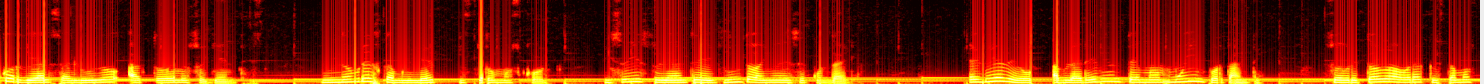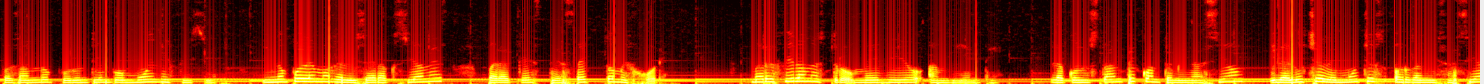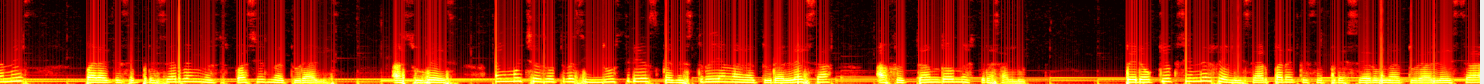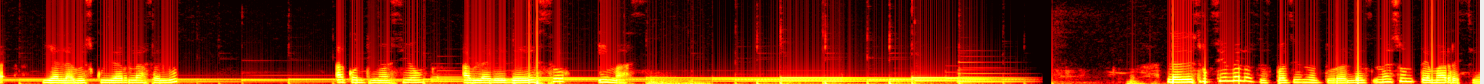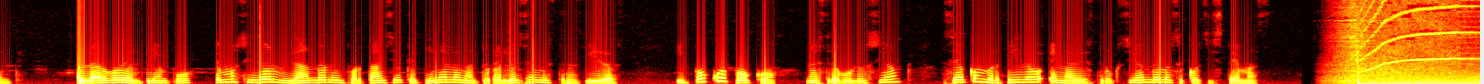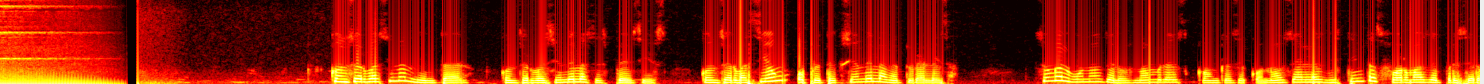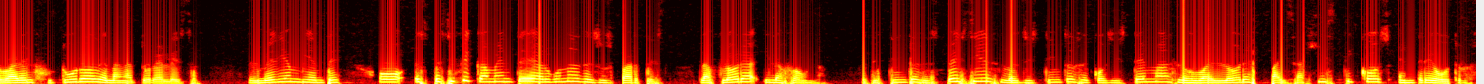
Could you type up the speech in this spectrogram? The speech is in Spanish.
cordial saludo a todos los oyentes. Mi nombre es Camilet Izquierdo Moscol y soy estudiante de quinto año de secundaria. El día de hoy hablaré de un tema muy importante, sobre todo ahora que estamos pasando por un tiempo muy difícil y no podemos realizar acciones para que este aspecto mejore. Me refiero a nuestro medio ambiente, la constante contaminación y la lucha de muchas organizaciones para que se preserven los espacios naturales. A su vez, hay muchas otras industrias que destruyen la naturaleza afectando nuestra salud. Pero, ¿qué acciones realizar para que se preserve la naturaleza y a la vez cuidar la salud? A continuación, hablaré de eso y más. La destrucción de los espacios naturales no es un tema reciente. A lo largo del tiempo hemos ido olvidando la importancia que tiene la naturaleza en nuestras vidas y poco a poco nuestra evolución se ha convertido en la destrucción de los ecosistemas. Conservación ambiental, conservación de las especies, conservación o protección de la naturaleza son algunos de los nombres con que se conocen las distintas formas de preservar el futuro de la naturaleza, el medio ambiente o específicamente algunas de sus partes, la flora y la fauna, las distintas especies, los distintos ecosistemas, los valores paisajísticos, entre otros.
